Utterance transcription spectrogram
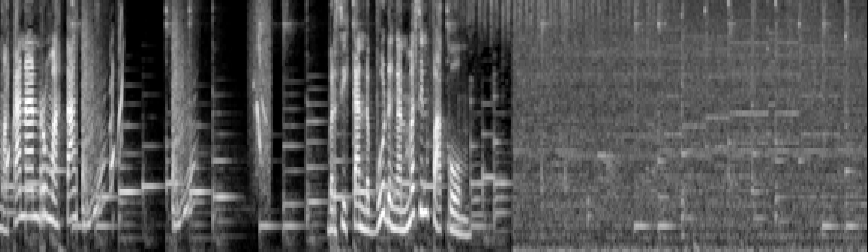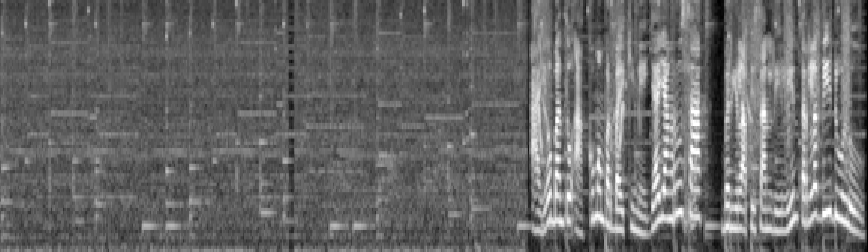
makanan rumah tangga Bersihkan debu dengan mesin vakum. Ayo bantu aku memperbaiki meja yang rusak. Beri lapisan lilin terlebih dulu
